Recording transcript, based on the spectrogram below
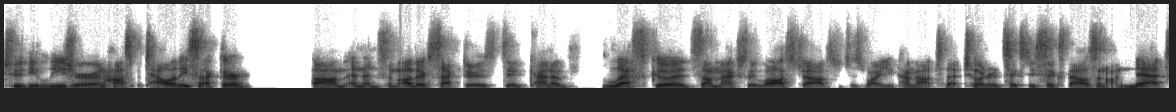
to the leisure and hospitality sector. Um, and then some other sectors did kind of less good. Some actually lost jobs, which is why you come out to that 266,000 on net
